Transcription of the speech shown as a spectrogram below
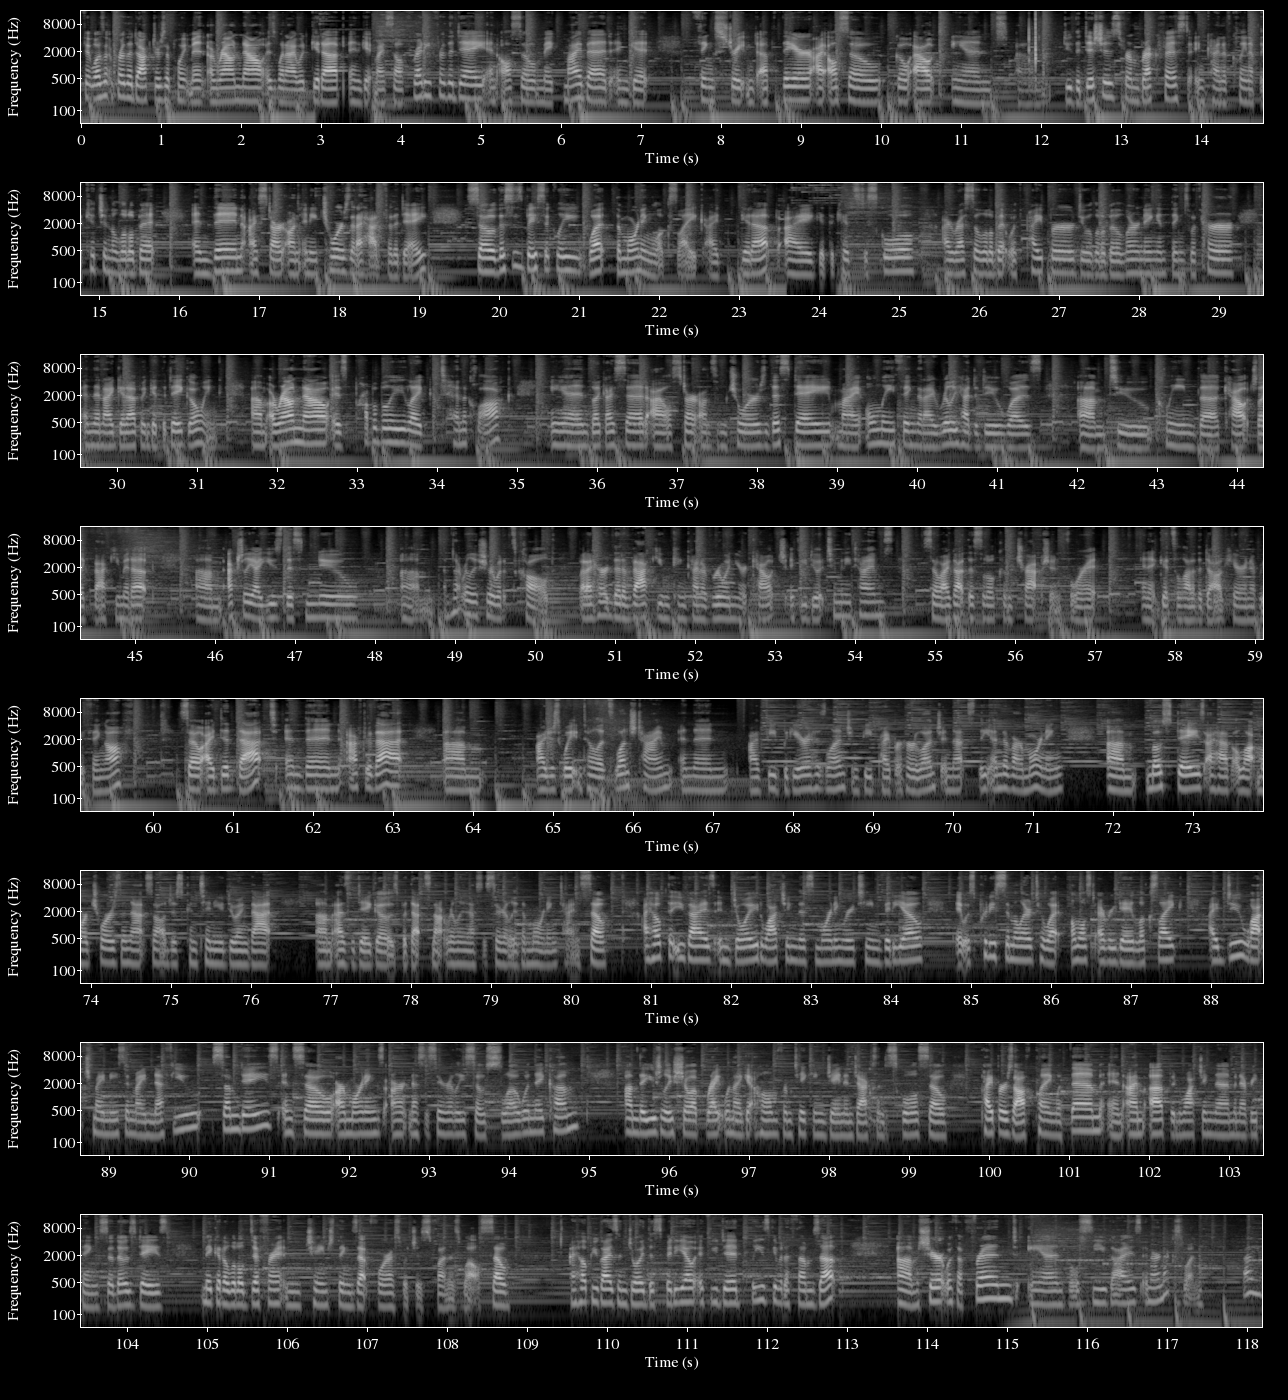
If it wasn't for the doctor's appointment, around now is when I would get up and get myself ready for the day and also make my bed and get things straightened up there. I also go out and um, do the dishes from breakfast and kind of clean up the kitchen a little bit. And then I start on any chores that I had for the day. So, this is basically what the morning looks like. I get up, I get the kids to school, I rest a little bit with Piper, do a little bit of learning and things with her, and then I get up and get the day going. Um, around now is probably like 10 o'clock, And like I said, I'll start on some chores. This day, my only thing that I really had to do was um, to clean the couch, like vacuum it up. Um, actually, I used this new, um, I'm not really sure what it's called, but I heard that a vacuum can kind of ruin your couch if you do it too many times. So I got this little contraption for it and it gets a lot of the dog hair and everything off. So I did that, and then after that, um, I just wait until it's lunchtime, and then I feed Bagheera his lunch and feed Piper her lunch, and that's the end of our morning. Um, most days I have a lot more chores than that, so I'll just continue doing that um, as the day goes, but that's not really necessarily the morning time. So I hope that you guys enjoyed watching this morning routine video. It was pretty similar to what almost every day looks like. I do watch my niece and my nephew some days, and so our mornings aren't necessarily so slow when they come. Um, they usually show up right when I get home from taking Jane and Jackson to school, so Piper's off playing with them, and I'm up and watching them and everything. So those days make it a little different and change things up for us, which is fun as well. So I hope you guys enjoyed this video. If you did, please give it a thumbs up um, share it with a friend, and we'll see you guys in our next one. Bye.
